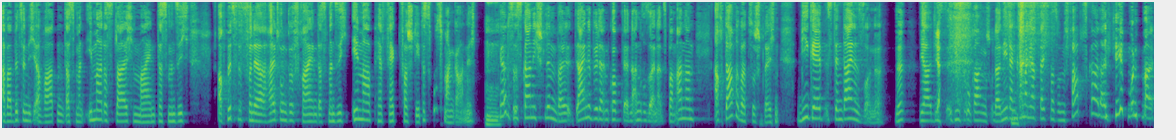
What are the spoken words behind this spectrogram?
Aber bitte nicht erwarten, dass man immer das Gleiche meint, dass man sich auch bitte von der Haltung befreien, dass man sich immer perfekt versteht. Das muss man gar nicht. Mhm. Ja, das ist gar nicht schlimm, weil deine Bilder im Kopf werden andere sein als beim anderen. Auch darüber zu sprechen. Wie gelb ist denn deine Sonne? Ne? Ja, die, ja. Ist, die ist orange. Oder nee, dann kann man ja vielleicht mal so eine Farbskala nehmen und mal,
